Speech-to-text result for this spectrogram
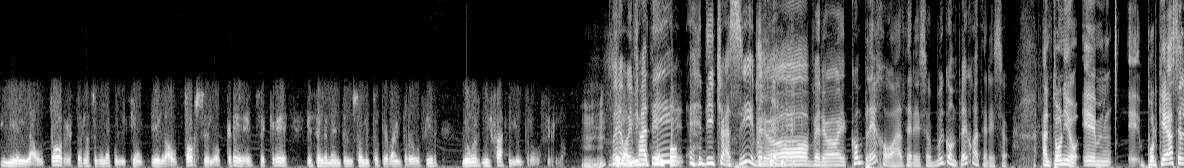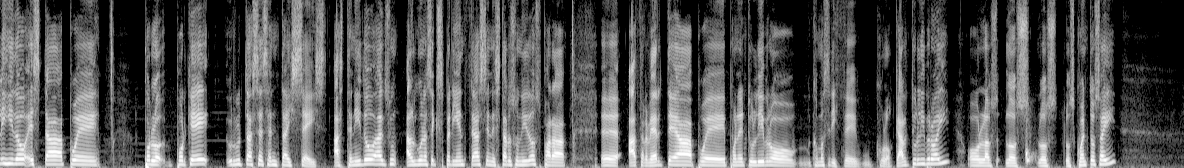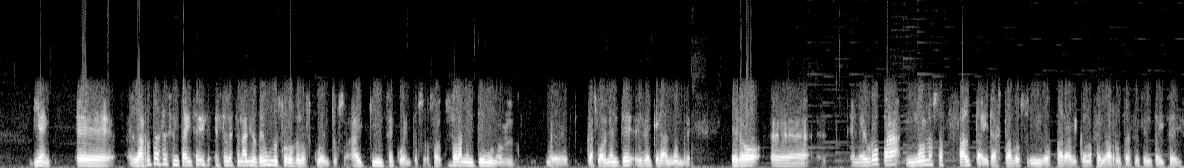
y el autor, esta es la segunda condición, y el autor se lo cree, se cree ese elemento insólito que va a introducir, luego es muy fácil introducirlo. Bueno, muy fácil tiempo- dicho así, pero, pero es complejo hacer eso, es muy complejo hacer eso. Antonio, em, eh, ¿por qué has elegido esta, pues, por, lo, por qué Ruta 66? ¿Has tenido algu- algunas experiencias en Estados Unidos para eh, atreverte a, pues, poner tu libro, ¿cómo se dice? ¿Colocar tu libro ahí? ¿O los, los, los, los cuentos ahí? Bien, eh, la Ruta 66 es el escenario de uno solo de los cuentos. Hay 15 cuentos, o sea, solamente uno. Eh, casualmente es el que da el nombre. Pero eh, en Europa no nos hace falta ir a Estados Unidos para conocer la Ruta 66,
